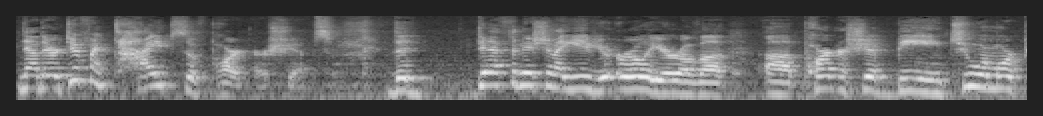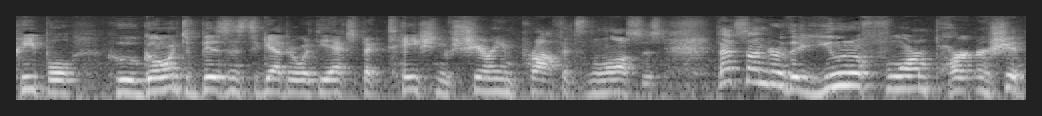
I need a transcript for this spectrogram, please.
Now there are different types of partnerships. The definition I gave you earlier of a, a, partnership being two or more people who go into business together with the expectation of sharing profits and losses. That's under the Uniform Partnership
